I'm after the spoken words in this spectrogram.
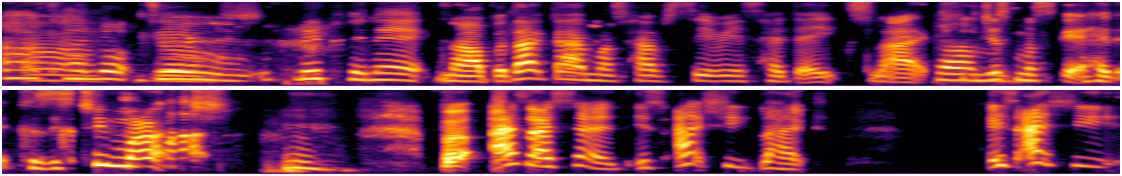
I Oh, cannot do. Flipping it. Nah, but that guy must have serious headaches. Like Um, he just must get a headache because it's too much. But as I said, it's actually like it's actually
